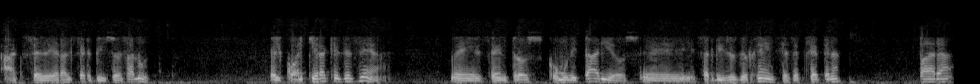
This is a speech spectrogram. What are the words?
acceder al servicio de salud, el cualquiera que se sea, eh, centros comunitarios, eh, servicios de urgencias, etcétera, para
